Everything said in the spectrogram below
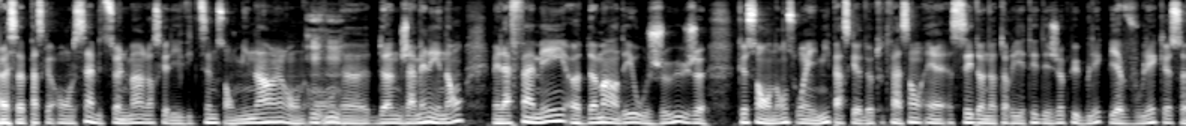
euh, ça- parce qu'on le sait habituellement, lorsque les victimes sont mineures, on, on ne donne jamais les noms, mais la famille a demandé au juge que son nom soit émis parce que de toute façon, elle- c'est de notoriété déjà publique, puis elle voulait que ce,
